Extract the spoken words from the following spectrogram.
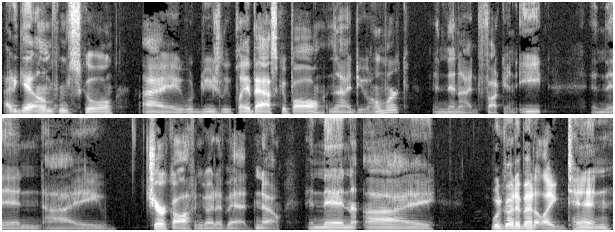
I'd get home from school. I would usually play basketball and then I'd do homework and then I'd fucking eat and then I jerk off and go to bed. No. And then I would go to bed at like 10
